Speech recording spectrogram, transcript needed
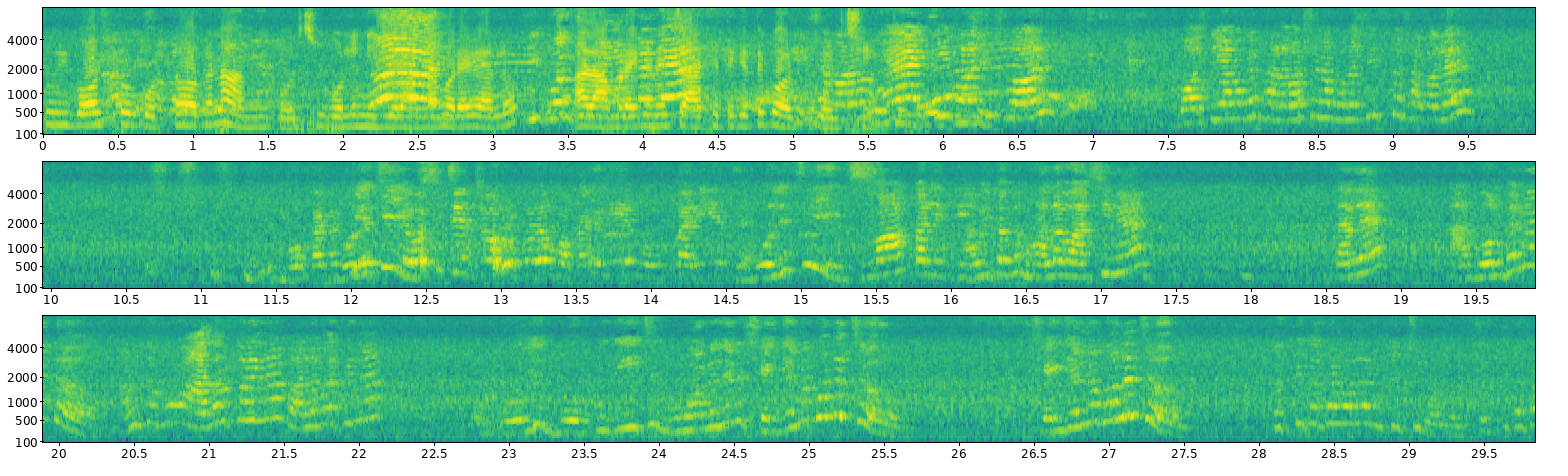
তুই বস তোর করতে হবে না আমি করছি। বলে নিজে রান্নাঘরে গেল। আর আমরা এখানে চা খেতে খেতে গল্প করছি। আমাকে ভালোবাসে না বলেছিস তো সকালে? বলেছিস? মা কালী আমি তোকে ভালোবাসি না। তাহলে আর বলবে না তো? আমি তো কোনো আদর করি না ভালোবাসি না। ওই বকু দিয়েছে ঘুমানো জন্য সেই জন্য বলেছ? সেই জন্য বলেছ? সত্যি কথা বলো আমি কিছু বলব না। সত্যি কথা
